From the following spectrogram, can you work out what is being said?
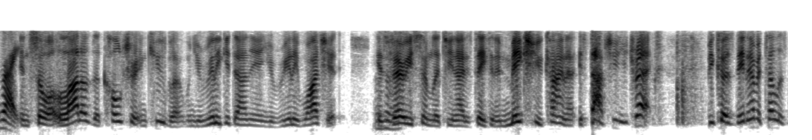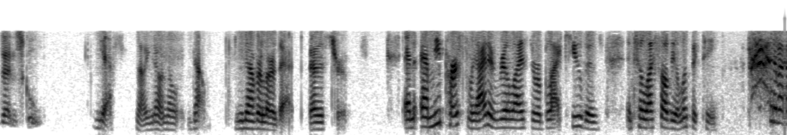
Right. And so a lot of the culture in Cuba, when you really get down there and you really watch it, is mm-hmm. very similar to the United States, and it makes you kind of it stops you in your tracks because they never tell us that in school. Yes. No, you don't know. No, you never learn that. That is true. And and me personally, I didn't realize there were black Cubans until I saw the Olympic team. and I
